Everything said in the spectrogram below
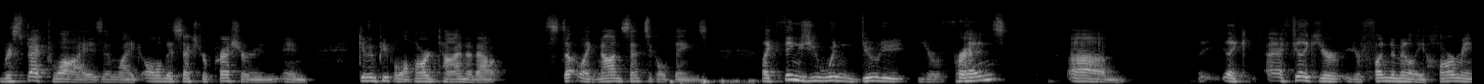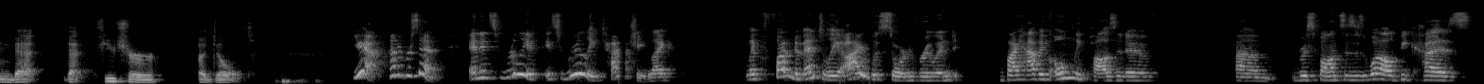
respect wise and like all this extra pressure and, and giving people a hard time about stuff like nonsensical things like things you wouldn't do to your friends um like i feel like you're you're fundamentally harming that that future adult. Yeah 100% and it's really it's really touchy. Like like fundamentally i was sort of ruined by having only positive um, responses as well because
